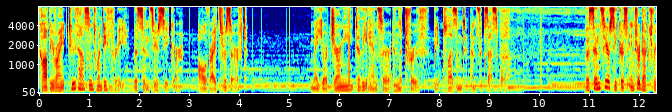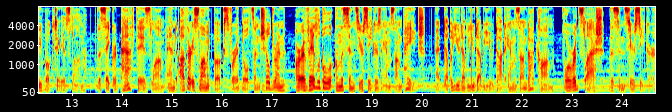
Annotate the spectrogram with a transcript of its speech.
Copyright 2023 The Sincere Seeker. All rights reserved. May your journey to the answer and the truth be pleasant and successful. The Sincere Seeker's introductory book to Islam, The Sacred Path to Islam, and other Islamic books for adults and children are available on the Sincere Seeker's Amazon page at www.amazon.com forward slash The Sincere Seeker.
